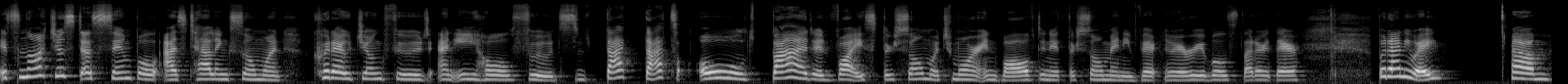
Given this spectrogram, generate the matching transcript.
it's not just as simple as telling someone, cut out junk food and eat whole foods. That that's old bad advice. There's so much more involved in it. There's so many variables that are there. But anyway, um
